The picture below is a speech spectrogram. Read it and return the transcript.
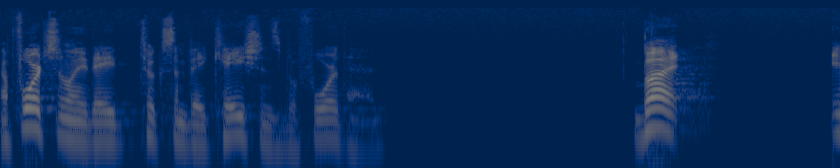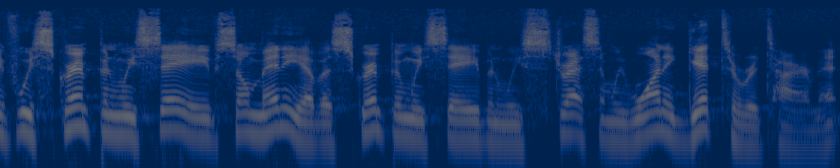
Unfortunately, they took some vacations before then. But if we scrimp and we save, so many of us scrimp and we save and we stress and we want to get to retirement,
